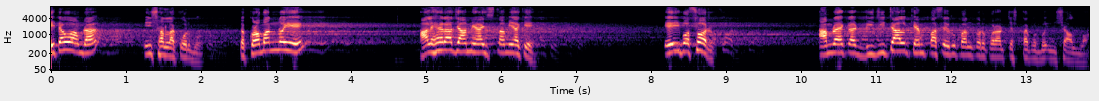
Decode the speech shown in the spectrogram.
এইটাও আমরা ইনশাল্লাহ করব। তো ক্রমান্বয়ে আলহেরা জামিয়া ইসলামিয়াকে এই বছর আমরা একটা ডিজিটাল ক্যাম্পাসে রূপান্তর করার চেষ্টা করব ইনশাআল্লাহ।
